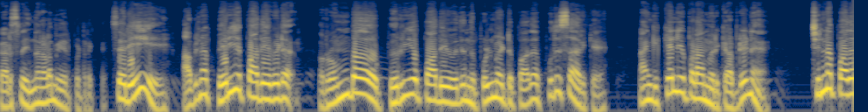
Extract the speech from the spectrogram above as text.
கடைசியில் இந்த நிலைமை ஏற்பட்டிருக்கு. சரி அப்படின்னா பெரிய பாதையை விட ரொம்ப பெரிய பாதை வந்து இந்த புல்மேட்டு பாதை புதுசாக இருக்கே. நாங்கள் கேள்விப்படாமல் இருக்கு அப்படின்னு சின்ன பாதை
